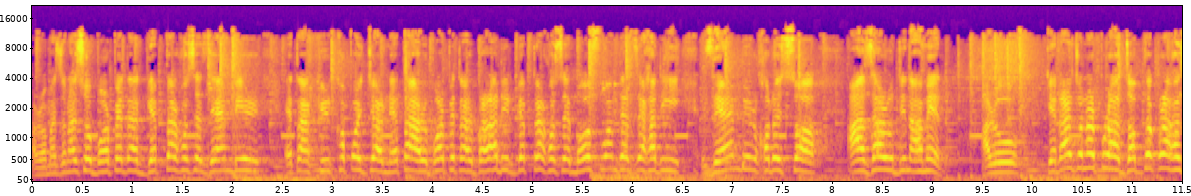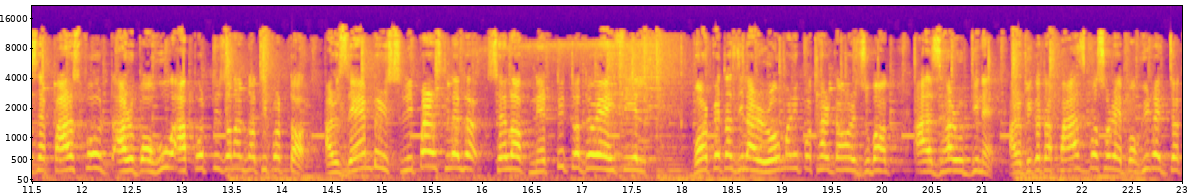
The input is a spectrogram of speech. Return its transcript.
আৰু আমি জনাইছো বৰপেটাত গ্ৰেপ্তাৰ হৈছে জে এম বিৰ এটা শীৰ্ষ পৰ্যায়ৰ নেতা আৰু বৰপেটাৰ বাৰাদিত গ্ৰেপ্তাৰ হৈছে মষ্ট ৱান্টেড জেহাদী জে এম বিৰ সদস্য আজহাৰ উদ্দিন আহমেদ। আৰু কেদাৰজনৰ পৰা জব্দ কৰা হৈছে পাছপোৰ্ট আৰু বহু আপত্তিজনক নথি পত্ৰ আৰু জে এম বিৰ শ্লিপাৰ চেলক নেতৃত্ব লৈ আহিছিল বৰপেটা জিলাৰ ৰৌমাৰী পথাৰ গাঁৱৰ যুৱক আজহাৰ উদ্দিনে আৰু বিগত পাঁচ বছৰে বহিৰাজ্যত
